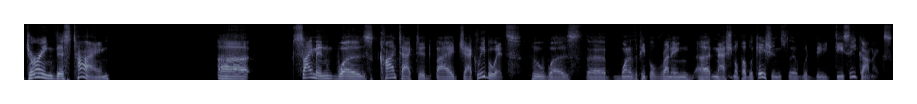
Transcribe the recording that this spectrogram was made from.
during this time, uh, Simon was contacted by Jack Liebowitz, who was the, one of the people running uh, national publications that would be DC Comics.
